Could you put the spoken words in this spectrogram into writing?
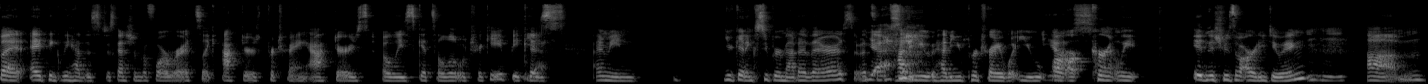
but I think we had this discussion before where it's like actors portraying actors always gets a little tricky because Yes. I mean you're getting super meta there, so it's Yes. like how do you how do you portray what you are, are currently in the shoes of already doing? Mm-hmm. Um,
